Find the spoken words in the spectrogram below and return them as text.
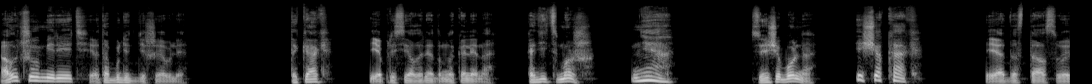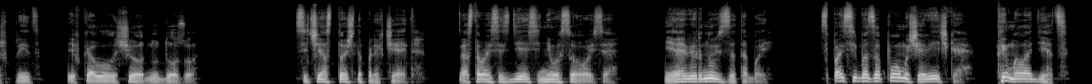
А лучше умереть, это будет дешевле. «Ты как?» — я присел рядом на колено. «Ходить сможешь?» «Не». Все еще больно?» Еще как». Я достал свой шприц и вколол еще одну дозу. «Сейчас точно полегчает. Оставайся здесь и не высовывайся. Я вернусь за тобой. Спасибо за помощь, овечка. Ты молодец».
